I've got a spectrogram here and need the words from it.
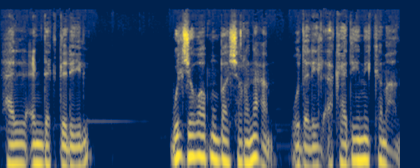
هل عندك دليل؟ والجواب مباشرة نعم ودليل أكاديمي كمان.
